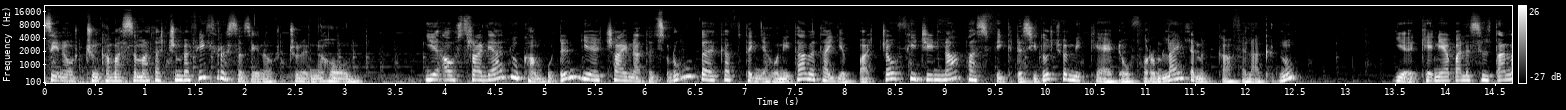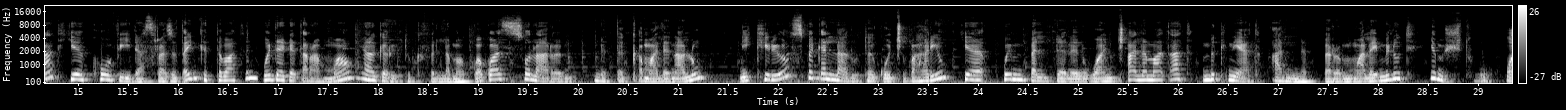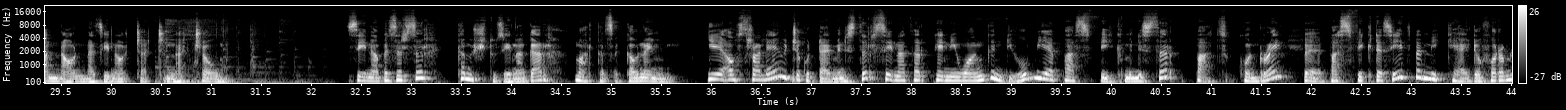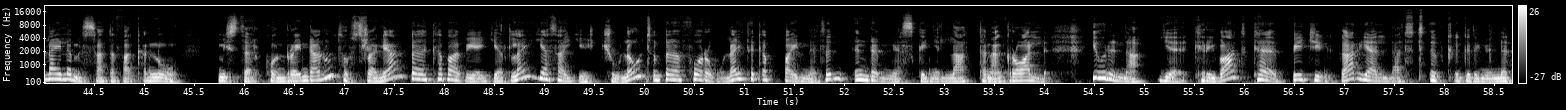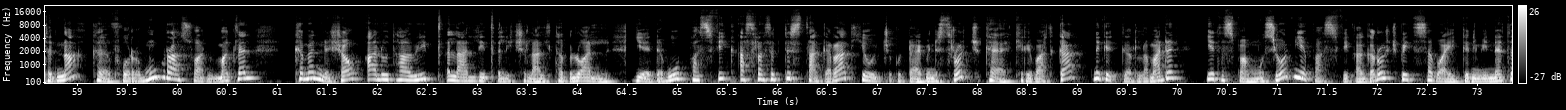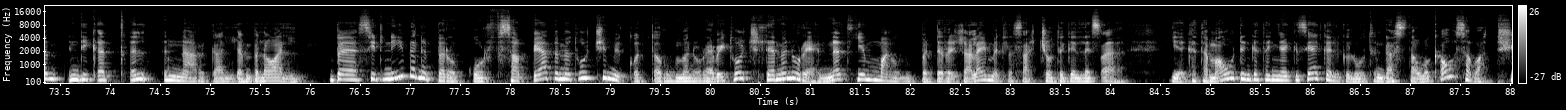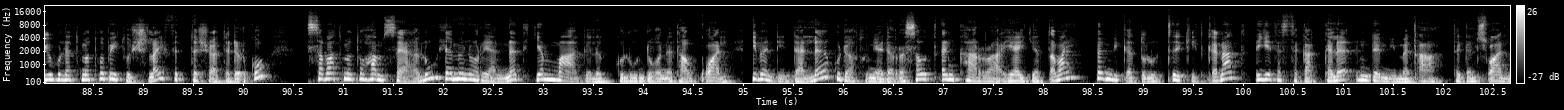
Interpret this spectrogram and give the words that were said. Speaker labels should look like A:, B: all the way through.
A: ዜናዎቹን ከማሰማታችን በፊት ርዕሰ ዜናዎቹን እነሆ። የአውስትራሊያ ልዑካን ቡድን የቻይና ተጽዕኖ በከፍተኛ ሁኔታ በታየባቸው ፊጂ እና ፓሲፊክ ደሴቶች በሚካሄደው ፎረም ላይ ለመካፈል አቀኑ። የኬንያ ባለስልጣናት የኮቪድ-19 ክትባትን ወደ ገጠራማው የሀገሪቱ ክፍል ለማጓጓዝ ሶላርን እንጠቀማለን አሉ። ኒክ ኪሪዮስ በቀላሉ ተቆጪ ባህሪው የዊምበልደንን ዋንጫ ለማጣት ምክንያት አልነበረም አለ። የሚሉት የምሽቱ ዋና ዋና ዜናዎቻችን ናቸው። ዜና በዝርዝር ከምሽቱ ዜና ጋር ማርታ ጸጋው ነኝ። የአውስትራሊያ የውጭ ጉዳይ ሚኒስትር ሴናተር ፔኒ ዋንግ እንዲሁም የፓሲፊክ ሚኒስትር ፓት ኮንሮይ በፓሲፊክ ደሴት በሚካሄደው ፎረም ላይ ለመሳተፍ አቀኑ። ሚስተር ኮንሮይ እንዳሉት አውስትራሊያ በከባቢ አየር ላይ ያሳየችው ለውጥ በፎረሙ ላይ ተቀባይነትን እንደሚያስገኝላት ተናግረዋል። ይሁንና የኪሪባት ከቤጂንግ ጋር ያላት ጥብቅ ግንኙነትና ከፎረሙ ራሷን ማግለል ከመነሻው አሉታዊ ጥላ ሊጥል ይችላል ተብሏል። የደቡብ ፓሲፊክ 16 ሀገራት የውጭ ጉዳይ ሚኒስትሮች ከኪሪባት ጋር ንግግር ለማድረግ የተስማሙ ሲሆን የፓሲፊክ ሀገሮች ቤተሰባዊ ግንኙነትም እንዲቀጥል እናደርጋለን ብለዋል። በሲድኒ በነበረው ጎርፍ ሳቢያ በመቶዎች የሚቆጠሩ መኖሪያ ቤቶች ለመኖሪያነት የማይሆኑበት ደረጃ ላይ መድረሳቸው ተገለጸ። የከተማው ድንገተኛ ጊዜ አገልግሎት እንዳስታወቀው 7200 ቤቶች ላይ ፍተሻ ተደርጎ 750 ያህሉ ለመኖሪያነት የማያገለግሉ እንደሆነ ታውቋል። ይህ በእንዲህ እንዳለ ጉዳቱን ያደረሰው ጠንካራ የአየር ጠባይ በሚቀጥሉት ጥቂት ቀናት እየተስተካከለ እንደሚመጣ ተገልጿል።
